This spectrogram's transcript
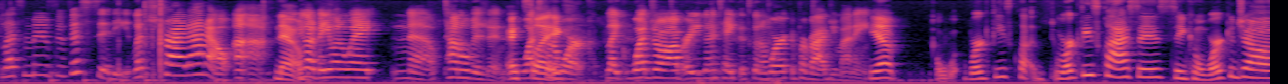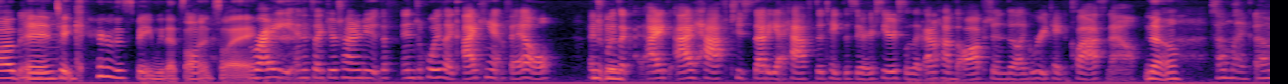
Let's move to this city. Let's try that out. Uh uh No. You got a baby on the way? No. Tunnel vision. It's What's like- gonna work? Like what job are you gonna take that's gonna work and provide you money? Yep. Work these cla- work these classes so you can work a job and Mhm. take care of this baby that's on its way. Right, and it's like you're trying to do the and Jacoy's like, I can't fail. And Jacoy's like, I, I have to study. I have to take this very seriously. Like I don't have the option to like retake a class now. No, So I'm like, oh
